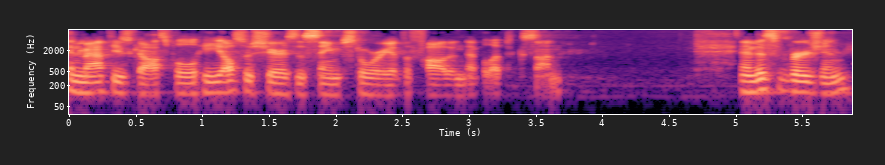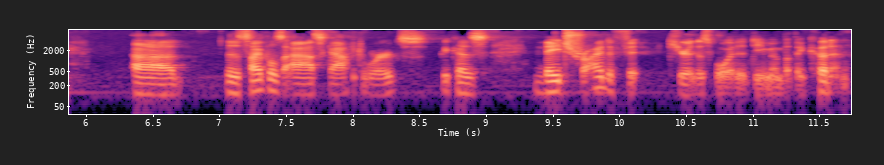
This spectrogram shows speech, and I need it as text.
In Matthew's gospel, he also shares the same story of the father and the epileptic son. In this version, uh, the disciples ask afterwards because they tried to fit, cure this boy the demon, but they couldn't.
